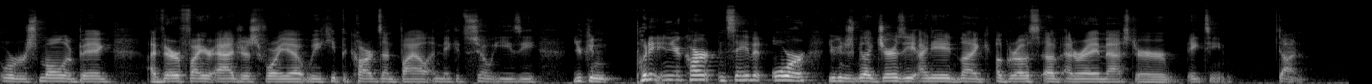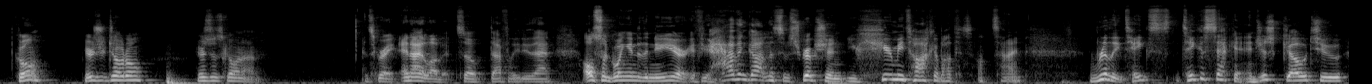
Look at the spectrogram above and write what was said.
order small or big. I verify your address for you. We keep the cards on file and make it so easy. You can put it in your cart and save it, or you can just be like, Jersey, I need like a gross of Ettore Master 18. Done. Cool. Here's your total. Here's what's going on. It's great. And I love it. So definitely do that. Also, going into the new year, if you haven't gotten the subscription, you hear me talk about this all the time. Really, takes take a second and just go to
